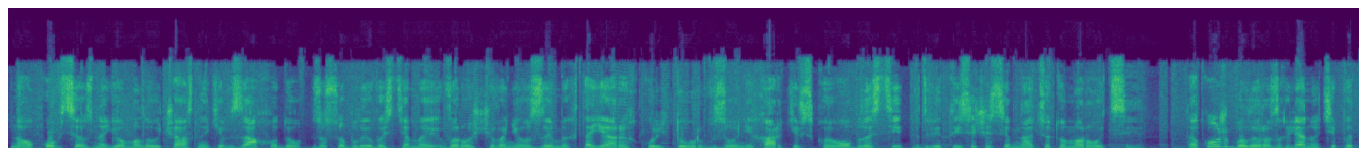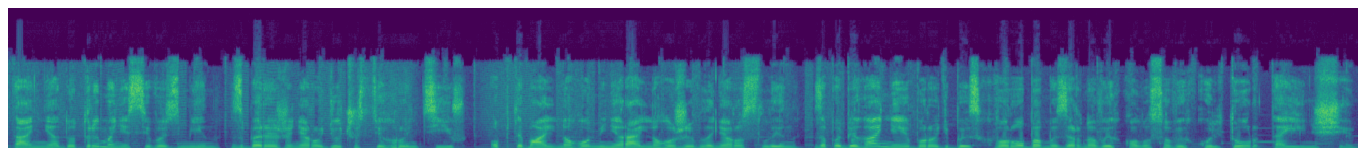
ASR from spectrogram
Науковці ознайомили учасників заходу з особливостями вирощування озимих та ярих культур в зоні Харківської області в 2017 році. Також були розглянуті питання дотримання сівозмін, збереження родючості ґрунтів, оптимального мінерального живлення рослин, запобігання і боротьби з хворобами зернових колосових культур та інші.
